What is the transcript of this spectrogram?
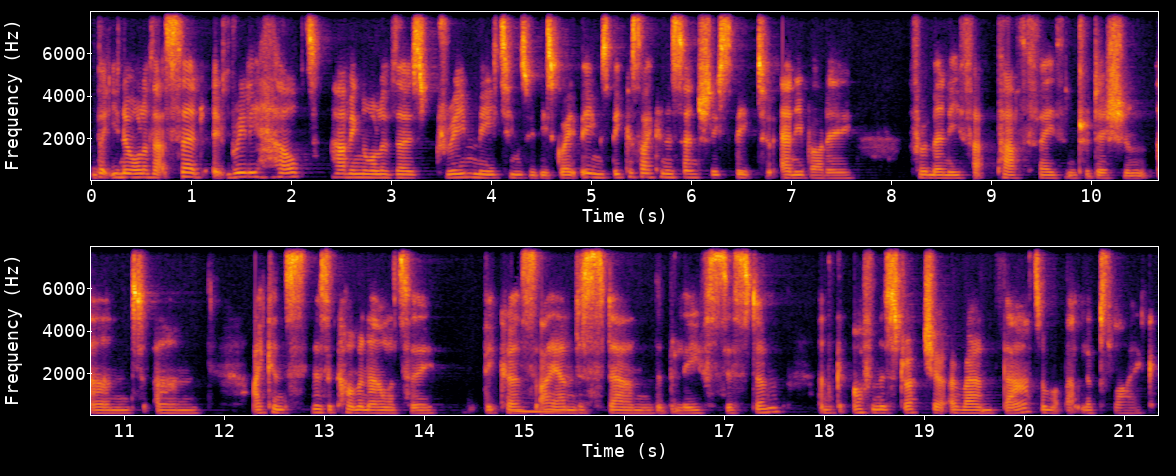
but you know all of that said it really helped having all of those dream meetings with these great beings because i can essentially speak to anybody from any path faith and tradition. And um, i can there's a commonality because mm. i understand the belief system and often the structure around that and what that looks like.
